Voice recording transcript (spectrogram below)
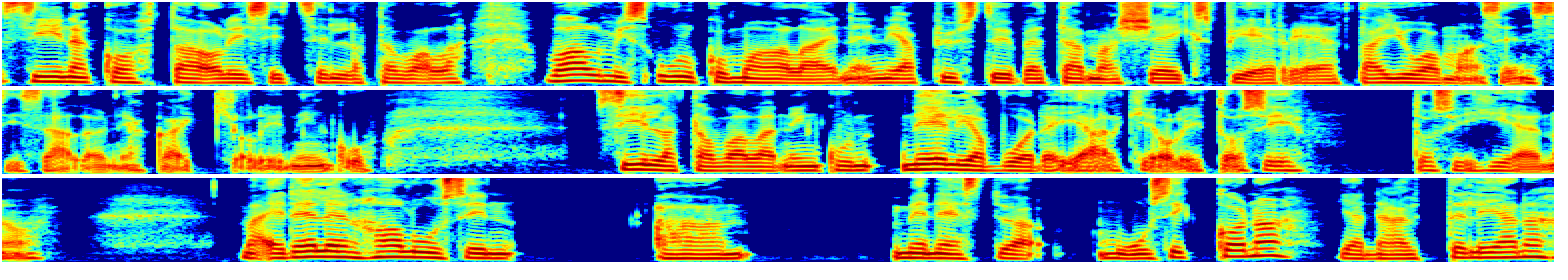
siinä kohtaa oli sitten sillä tavalla valmis ulkomaalainen ja pystyi vetämään Shakespearea ja tajuamaan sen sisällön ja kaikki oli niin kuin, sillä tavalla niin kuin neljän vuoden jälkeen oli tosi, tosi hienoa. Mä edelleen halusin äh, menestyä muusikkona ja näyttelijänä,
